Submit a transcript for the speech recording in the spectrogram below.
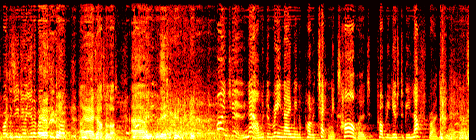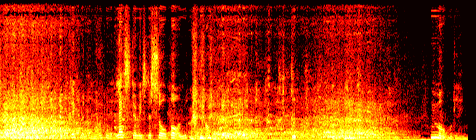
What, did you do at university, Bob? I ate out a lot. Um, the, Mind you, now with the renaming of polytechnics, Harvard probably used to be Loughborough, didn't it? It's different now, isn't it? Leicester is the Sorbonne now. Magdalen.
